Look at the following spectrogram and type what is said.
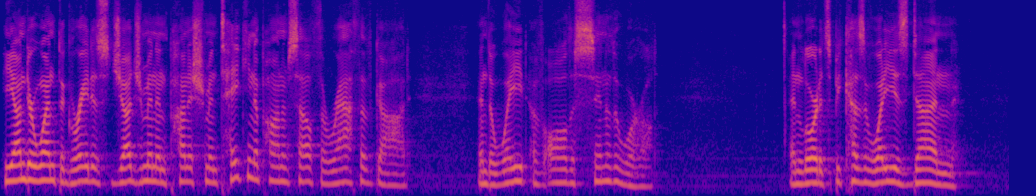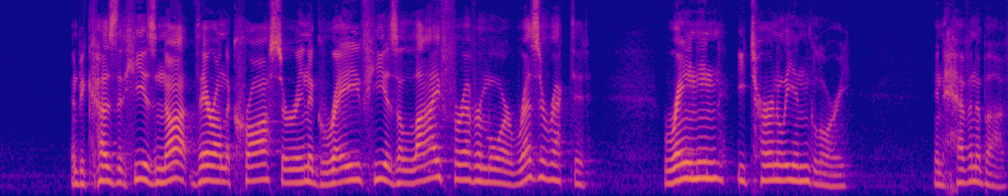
He underwent the greatest judgment and punishment, taking upon himself the wrath of God and the weight of all the sin of the world. And Lord, it's because of what he has done and because that he is not there on the cross or in a grave, he is alive forevermore, resurrected, reigning eternally in glory in heaven above,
